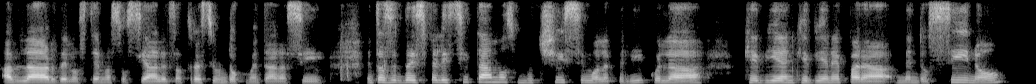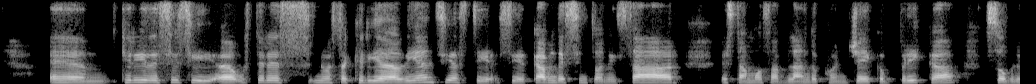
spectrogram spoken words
hablar de los temas sociales a través de un documental así. Entonces, les felicitamos muchísimo la película, qué bien que viene para Mendocino. Em, quería decir si uh, ustedes, nuestra querida audiencia, si, si, acaban de sintonizar, estamos hablando con Jacob Brica sobre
